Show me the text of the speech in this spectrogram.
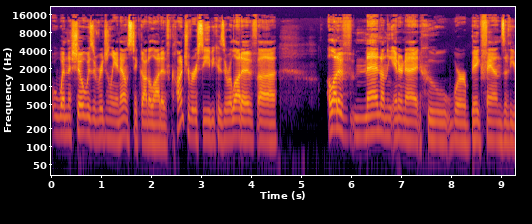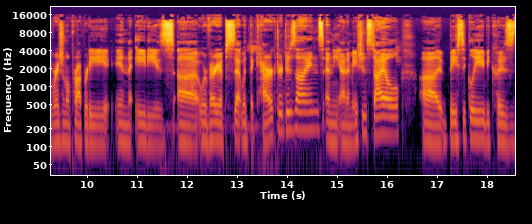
when the show was originally announced, it got a lot of controversy because there were a lot of uh, a lot of men on the internet who were big fans of the original property in the 80s uh, were very upset with the character designs and the animation style uh, basically because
